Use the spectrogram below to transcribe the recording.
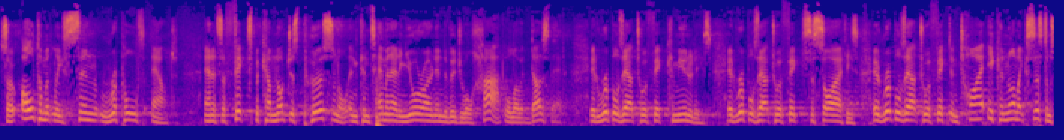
So ultimately, sin ripples out, and its effects become not just personal in contaminating your own individual heart, although it does that, it ripples out to affect communities. It ripples out to affect societies. It ripples out to affect entire economic systems,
